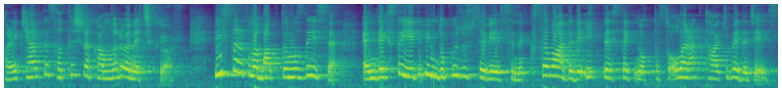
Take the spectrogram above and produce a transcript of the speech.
parakende satış rakamları öne çıkıyor. Biz tarafına baktığımızda ise endekste 7900 seviyesini kısa vadede ilk destek noktası olarak takip edeceğiz.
